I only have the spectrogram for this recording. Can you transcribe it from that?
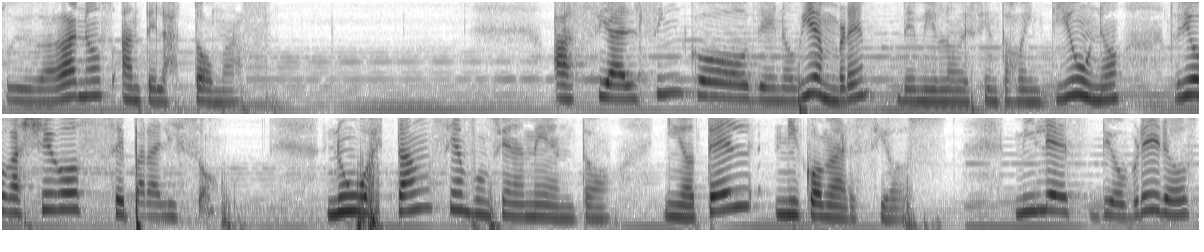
ciudadanos ante las tomas. Hacia el 5 de noviembre de 1921, Río Gallegos se paralizó. No hubo estancia en funcionamiento, ni hotel ni comercios. Miles de obreros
